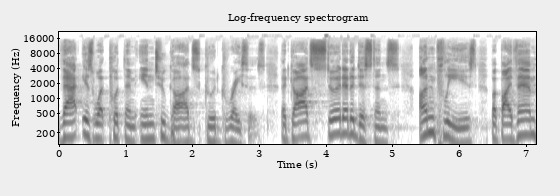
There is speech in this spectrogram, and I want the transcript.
That is what put them into God's good graces. That God stood at a distance, unpleased, but by them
